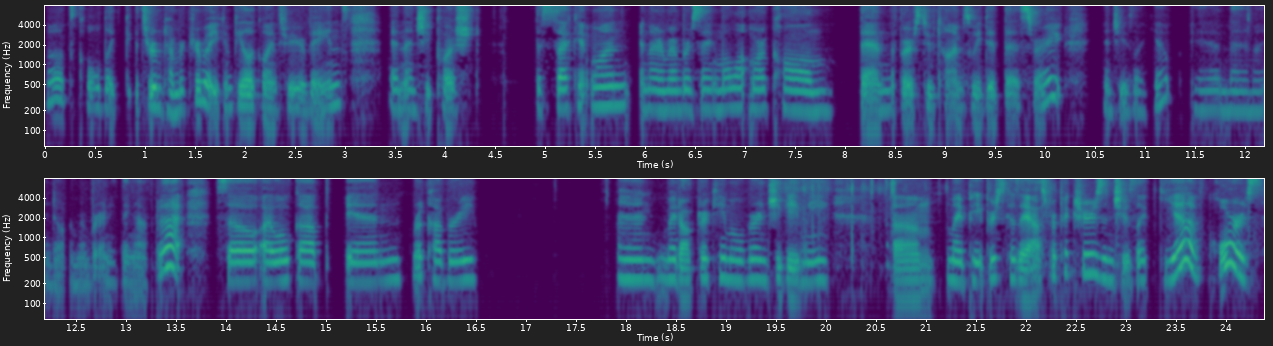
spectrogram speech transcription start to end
"Well, it's cold, like it's room temperature, but you can feel it going through your veins." And then she pushed the second one, and I remember saying I'm a lot more calm than the first two times we did this, right? And she's like, yep. And then I don't remember anything after that. So I woke up in recovery, and my doctor came over and she gave me um, my papers because I asked for pictures, and she was like, yeah, of course.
